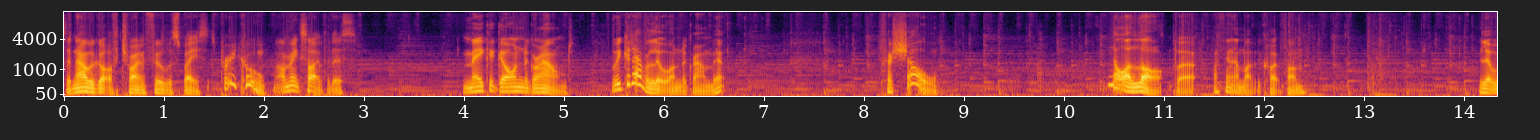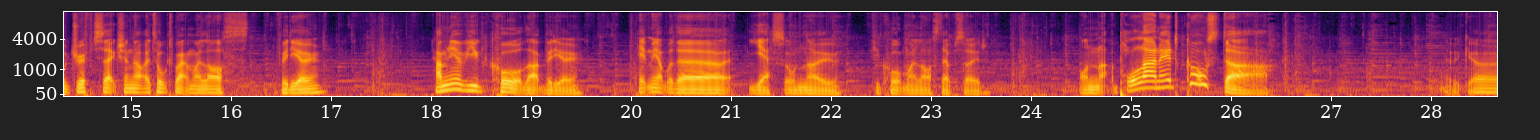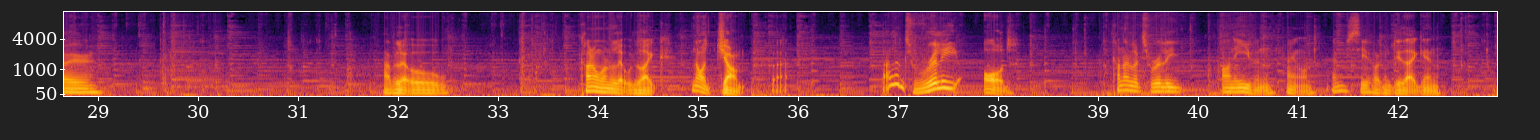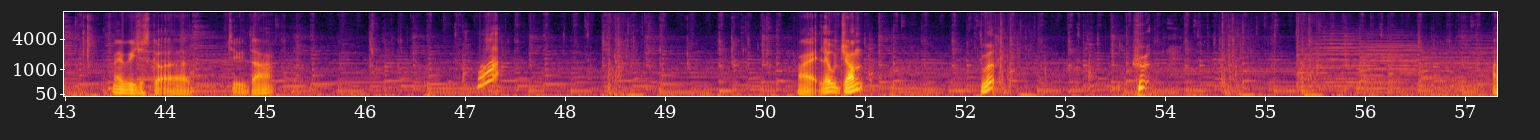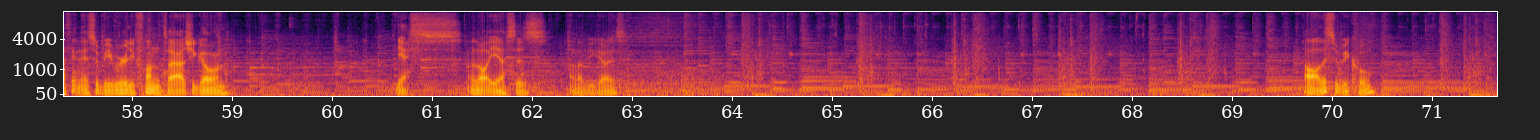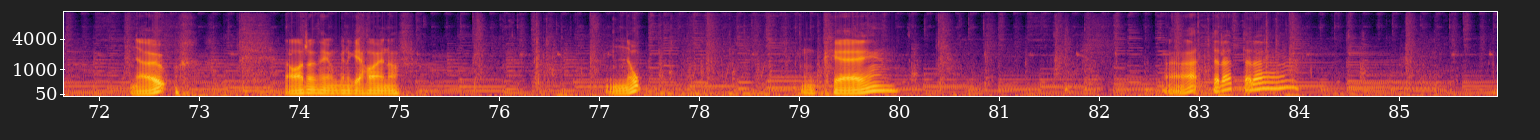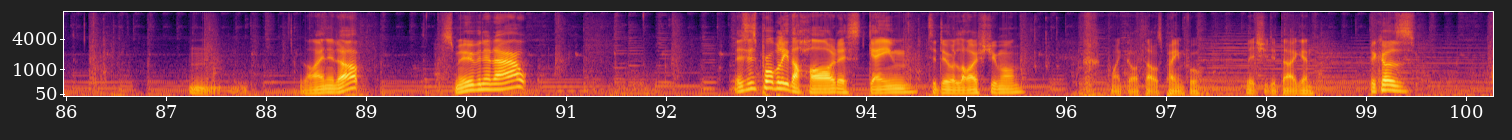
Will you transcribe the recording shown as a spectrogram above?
So now we've got to try and fill the space. It's pretty cool. I'm excited for this. Make it go underground. We could have a little underground bit. For sure. Not a lot, but I think that might be quite fun. Little drift section that I talked about in my last video. How many of you caught that video? Hit me up with a yes or no if you caught my last episode. On Planet Coaster. There we go. Have a little... Kind of want a little, like, not jump, but... That looks really odd. Kind of looks really uneven. Hang on. Let me see if I can do that again. Maybe we just gotta do that. What? Alright, little jump. Whoop. I think this would be really fun to actually go on. Yes. A lot of yeses. I love you guys. Oh, this would be cool. No. Oh, I don't think I'm going to get high enough. Nope. Okay. Ah, da da da da. Hmm. Line it up. Smoothing it out. This is probably the hardest game to do a live stream on. my god, that was painful. Literally did that again. Because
